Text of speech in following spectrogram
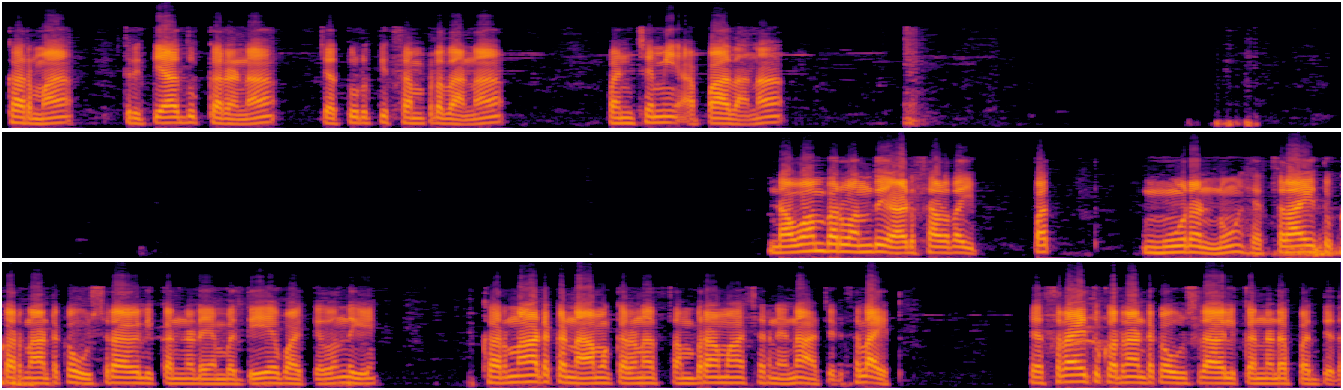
ಕರ್ಮ ತೃತೀಯದು ಕರಣ, ಚತುರ್ಥಿ ಸಂಪ್ರದಾನ, ಪಂಚಮಿ ಅಪಾದಾನ ನವೆಂಬರ್ ಒಂದು ಎರಡ್ ಸಾವಿರದ ಇಪ್ಪತ್ತ್ ಮೂರನ್ನು ಹೆಸರಾಯಿತು ಕರ್ನಾಟಕ ಉಸಿರಾಗಲಿ ಕನ್ನಡ ಎಂಬ ಧ್ಯೇಯ ವಾಕ್ಯದೊಂದಿಗೆ ಕರ್ನಾಟಕ ನಾಮಕರಣ ಸಂಭ್ರಮಾಚರಣೆಯನ್ನು ಆಚರಿಸಲಾಯಿತು. ಹೆಸರಾಯಿತು ಕರ್ನಾಟಕ ಉಸಿರಾಗಲಿ ಕನ್ನಡ ಪದ್ಯದ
